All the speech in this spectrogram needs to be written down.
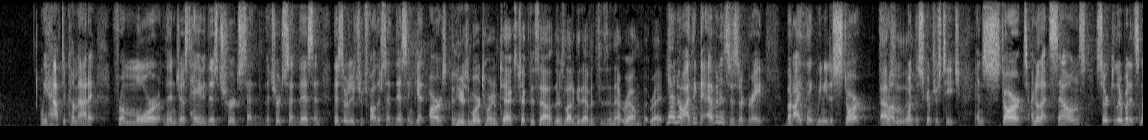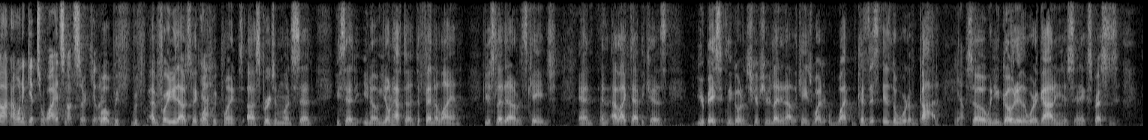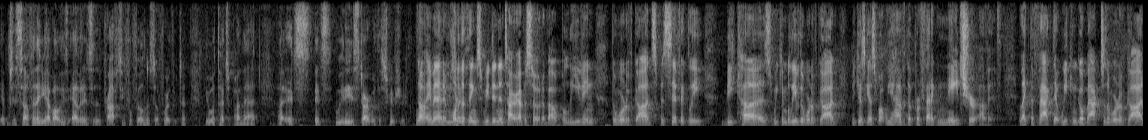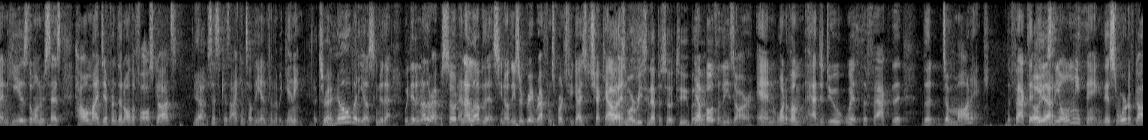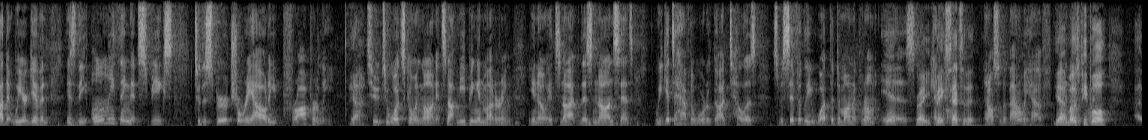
we have to come at it from more than just hey this church said the church said this and this early church father said this and get ours And here's a Muratorian text. Check this out. There's a lot of good evidences in that realm, but right. yeah no i think the evidences are great but i think we need to start from what the scriptures teach and start i know that sounds circular but it's not and i want to get to why it's not circular Well, bef- bef- before you do that, let's make Yeah. one quick point. Uh, Spurgeon once said, he said, you know, you don't have to defend a lion. You just let it out of its cage. And, and I like that because you're basically going to the scripture, you're letting it out of the cage. What, what, because this is the word of God. Yeah. So when you go to the word of God and you just, and it expresses itself, and then you have all these evidences of prophecy fulfilled and so forth, which uh, maybe we'll touch upon that. Uh, it's, it's, we need to start with the scripture. No, amen. Like and one of the things we did an entire episode about believing the Word of God specifically because we can believe the Word of God because guess what? We have the prophetic nature of it. Like the fact that we can go back to the Word of God and He is the one who says, How am I different than all the false gods? Yeah. He says, Because I can tell the end from the beginning. That's right. Nobody else can do that. We did another episode, and I love this. You know, these are great reference points for you guys to check out. Well, that's and- a more recent episode too. Yeah, both of these are. And one of them had to do with the fact that the demonic, the fact that Oh, it is yeah. the only thing, this word of God that we are given is the only thing that speaks to the spiritual reality properly. Yeah. To, to what's going on. It's not meeping and muttering. You know, it's not this nonsense. We get to have the word of God tell us specifically what the demonic realm is. Right, you can make sense of it. And also the battle we have. Yeah, most people,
